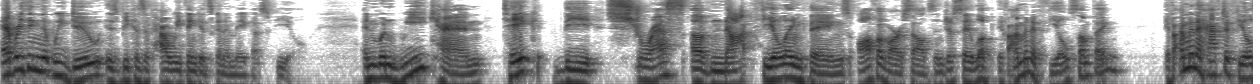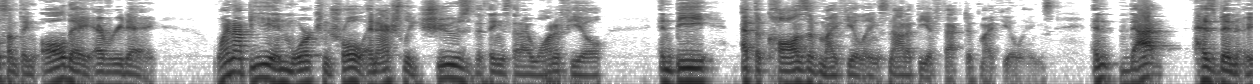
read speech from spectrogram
Everything that we do is because of how we think it's going to make us feel. And when we can take the stress of not feeling things off of ourselves and just say, look, if I'm going to feel something, if I'm going to have to feel something all day, every day, why not be in more control and actually choose the things that I want to feel and be at the cause of my feelings, not at the effect of my feelings. And that has been, uh,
